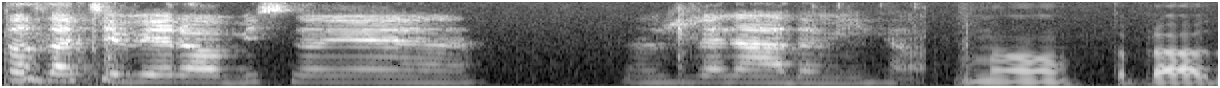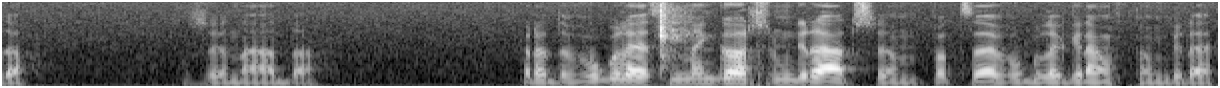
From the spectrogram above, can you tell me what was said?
to za ciebie robić, no nie. No, żenada, Michał. No, to prawda. Że nada. Prawda, w ogóle jestem najgorszym graczem. Po co ja w ogóle gram w tą grę?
